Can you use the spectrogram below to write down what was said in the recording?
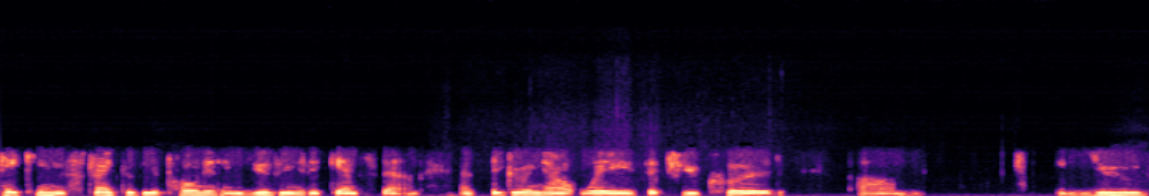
taking the strength of the opponent and using it against them, and figuring out ways that you could um, use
